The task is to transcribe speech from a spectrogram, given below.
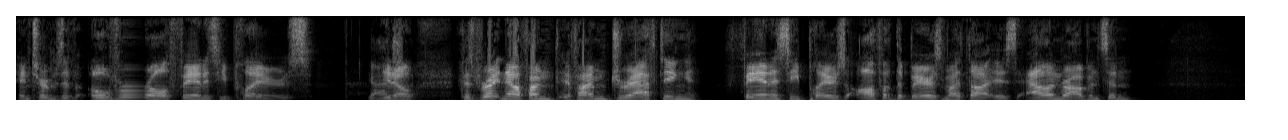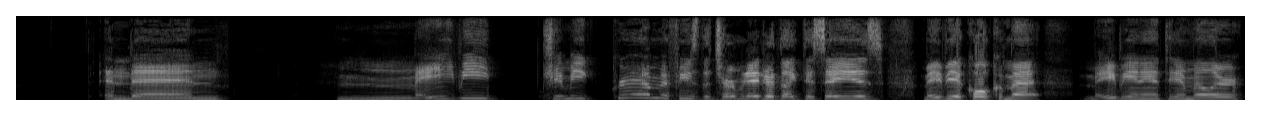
in terms of overall fantasy players. Gotcha. You know, because right now, if I'm if I'm drafting fantasy players off of the Bears, my thought is Allen Robinson, and then maybe Jimmy Graham if he's the Terminator, I'd like to say he is. Maybe a Cole Kmet, maybe an Anthony Miller.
